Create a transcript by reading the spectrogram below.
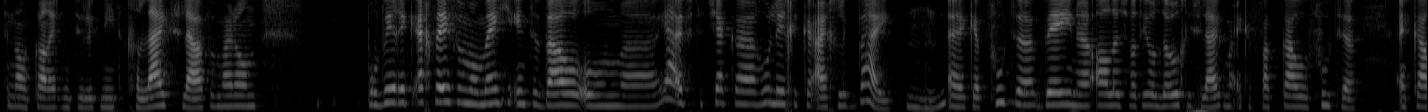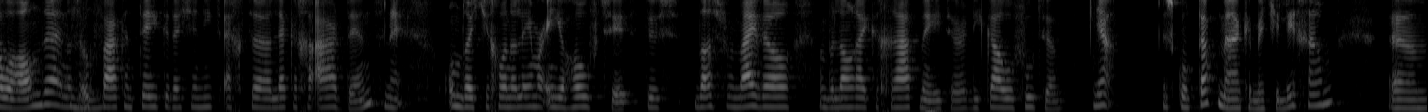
en dan kan ik natuurlijk niet gelijk slapen, maar dan probeer ik echt even een momentje in te bouwen om eh, ja, even te checken hoe lig ik er eigenlijk bij. Mhm. Eh, ik heb voeten, benen, alles wat heel logisch lijkt, maar ik heb vaak koude voeten en koude handen. En dat is ook Mhm. vaak een teken dat je niet echt lekker geaard bent, Nee. Omdat je gewoon alleen maar in je hoofd zit. Dus dat is voor mij wel een belangrijke graadmeter, die koude voeten. Ja, dus contact maken met je lichaam. Ehm,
